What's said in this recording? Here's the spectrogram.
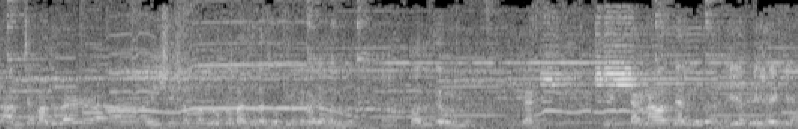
तर आमच्या बाजूला ऐंशी शंभर लोक बाजूला झोपले होते माझ्या हॉलमध्ये. हा. बाजूच्या रूममध्ये काय? मी त्यांना आवाज द्यायला गेलो. अरे भैया आपली है क्या?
